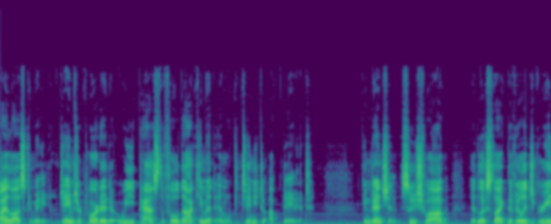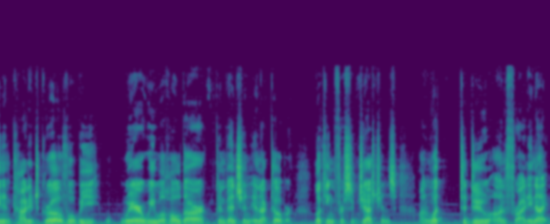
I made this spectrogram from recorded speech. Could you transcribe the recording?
Bylaws Committee. James reported we passed the full document and will continue to update it. Convention. Sue Schwab. It looks like the Village Green in Cottage Grove will be where we will hold our convention in October. Looking for suggestions on what to do on Friday night.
